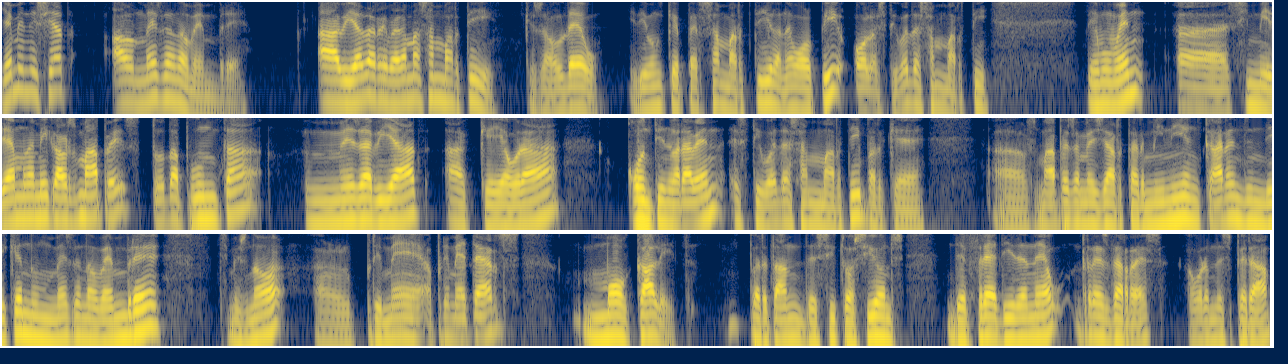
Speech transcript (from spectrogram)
Ja hem iniciat el mes de novembre. Aviat arribarem a Sant Martí, que és el 10, i diuen que per Sant Martí la neu al pi o l'estiuet de Sant Martí. De moment, eh, si mirem una mica els mapes, tot apunta més aviat a que hi haurà, continuarà havent estiuet de Sant Martí, perquè els mapes a més llarg termini encara ens indiquen un mes de novembre, si més no, el primer, el primer terç molt càlid. Per tant, de situacions de fred i de neu, res de res. Haurem d'esperar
